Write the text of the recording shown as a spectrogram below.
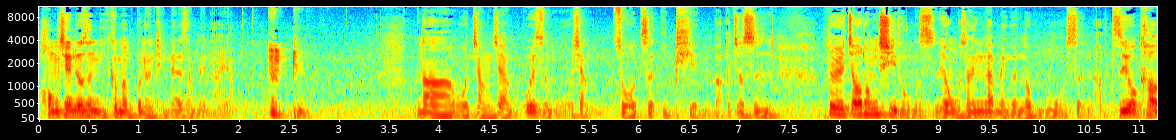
红线就是你根本不能停在上面那样。那我讲讲为什么我想做这一篇吧，就是对于交通系统的使用，我相信应该每个人都不陌生啊，只有靠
